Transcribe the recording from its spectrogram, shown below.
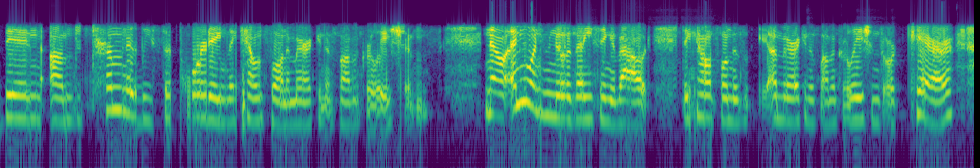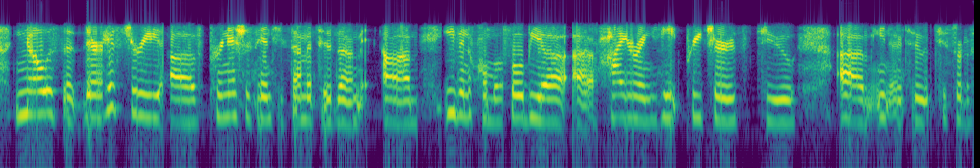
been um, determinedly supporting the Council on American Islamic Relations. Now, anyone who knows anything about the Council on American Islamic Relations or CAIR knows that their history of pernicious anti-Semitism, um, even homophobia, uh, hiring hate preachers to, um, you know, to to sort of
